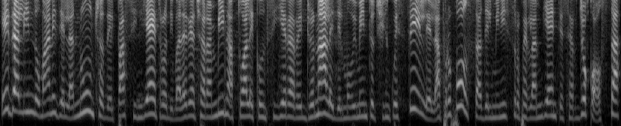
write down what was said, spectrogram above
E dall'indomani dell'annuncio del passo indietro di Valeria Ciarambino, attuale consigliera regionale del Movimento 5 Stelle, la proposta del ministro per l'ambiente Sergio Costa,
